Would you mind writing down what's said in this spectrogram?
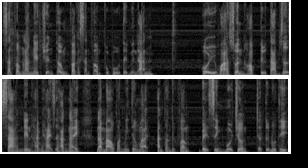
sản phẩm làng nghề truyền thống và các sản phẩm phục vụ Tết Nguyên đán. Hội Hoa Xuân họp từ 8 giờ sáng đến 22 giờ hàng ngày, đảm bảo văn minh thương mại, an toàn thực phẩm, vệ sinh môi trường, trật tự đô thị.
